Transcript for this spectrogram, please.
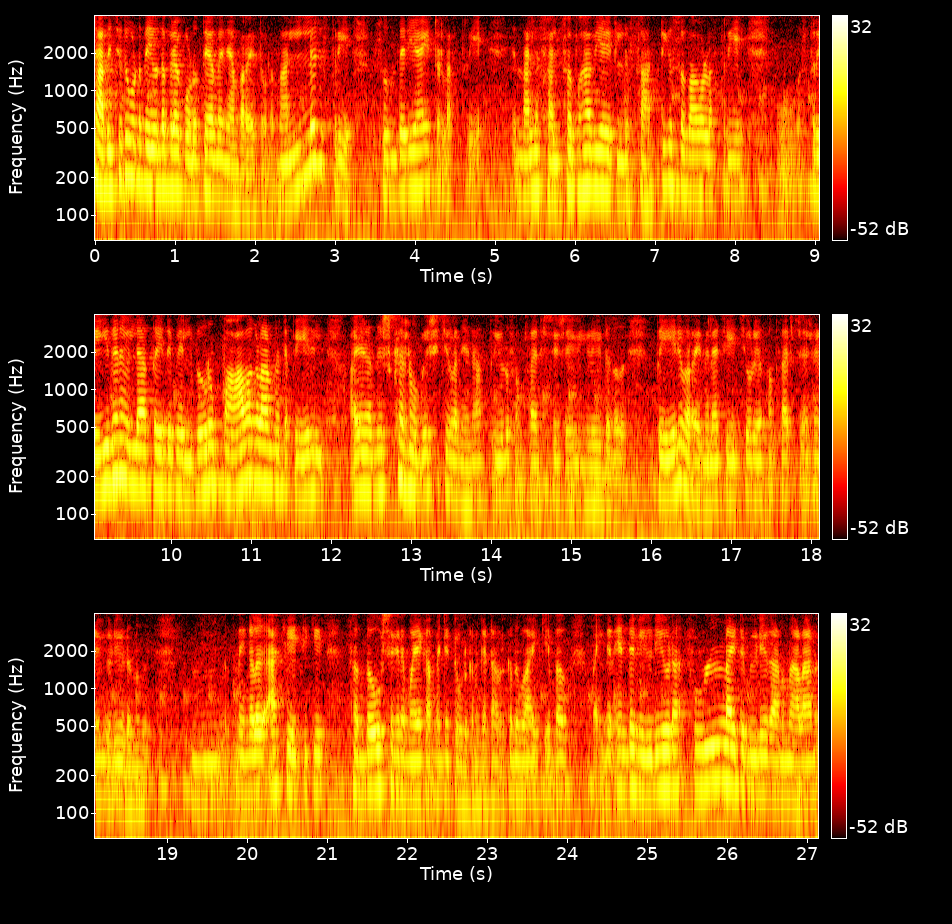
ചതിച്ചത് കൊണ്ട് ദൈവം തമ്പുരാൻ കൊടുത്തതെന്ന് ഞാൻ പറയത്തുള്ളൂ. നല്ലൊരു സ്ത്രീയെ സുന്ദരിയായിട്ടുള്ള സ്ത്രീയെ നല്ല സൽസ്വഭാവിയായിട്ടുള്ള സാത്വിക സ്വഭാവമുള്ള സ്ത്രീയെ സ്ത്രീധനമില്ലാത്തതിന്റെ പേരിൽ വെറും പാവകളാണെന്നതിന്റെ പേരിൽ അയാളെ നിഷ്കരണം ഉപേക്ഷിച്ചുള്ള ഞാൻ ആ സ്ത്രീയോട് സംസാരിച്ച ശേഷം വീഡിയോ ഇടുന്നത്. പേര് പറയുന്നില്ല ആ ചേച്ചിയോട് ഞാൻ സംസാരിച്ച ശേഷമാണ് വീഡിയോ ഇടുന്നത്. നിങ്ങൾ ആ ചേച്ചിക്ക് സന്തോഷകരമായ കമന്റ് ഇട്ട് കൊടുക്കണം കേട്ടോ. അവർക്കത് വായിക്കും ഇപ്പം ഭയങ്കര എന്റെ വീഡിയോയുടെ ഫുള്ളായിട്ട് വീഡിയോ കാണുന്ന ആളാണ്.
